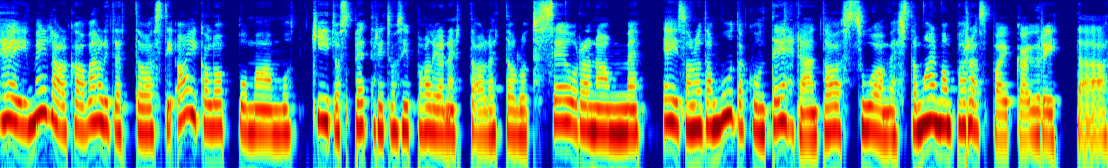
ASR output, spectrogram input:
Hei, meillä alkaa valitettavasti aika loppumaan, mutta kiitos Petri tosi paljon, että olet ollut seuranamme. Ei sanota muuta kuin tehdään taas Suomesta maailman paras paikka yrittää.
